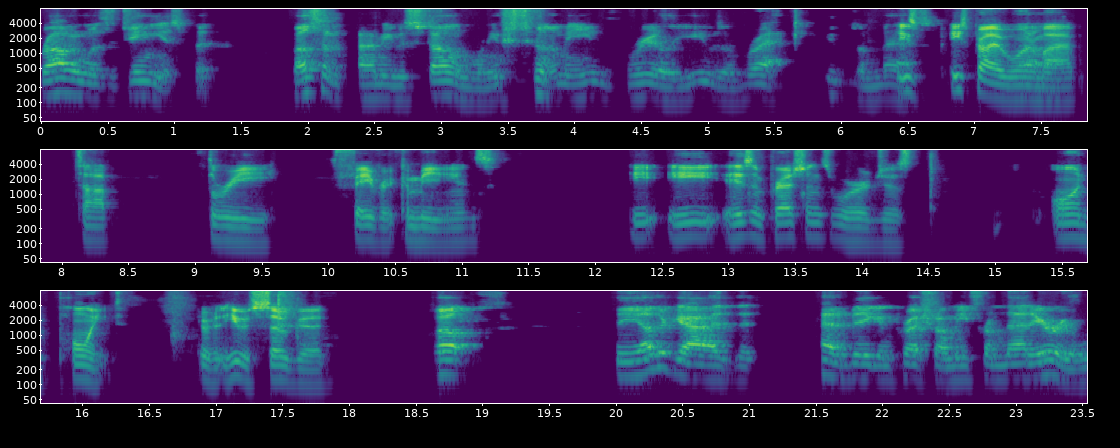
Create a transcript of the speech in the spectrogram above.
Robin was a genius, but most of the time he was stoned when he was doing. I mean, he was really he was a wreck. He was a mess. He's he's probably one of Uh, my top three favorite comedians. He he his impressions were just on point. He was so good. Well, the other guy that had a big impression on me from that era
